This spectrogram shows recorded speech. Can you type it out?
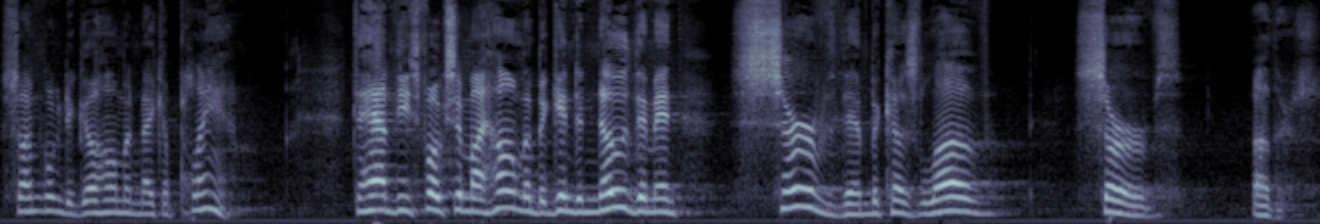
So I'm going to go home and make a plan to have these folks in my home and begin to know them and serve them because love serves others.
